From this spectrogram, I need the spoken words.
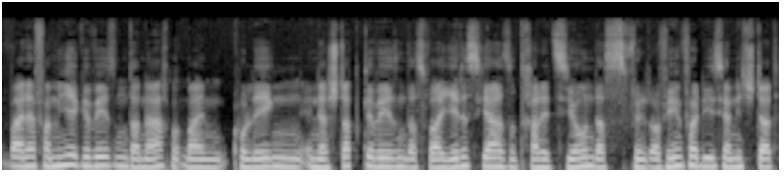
bei der Familie gewesen, danach mit meinen Kollegen in der Stadt gewesen. Das war jedes Jahr so Tradition. Das findet auf jeden Fall dieses Jahr nicht statt.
